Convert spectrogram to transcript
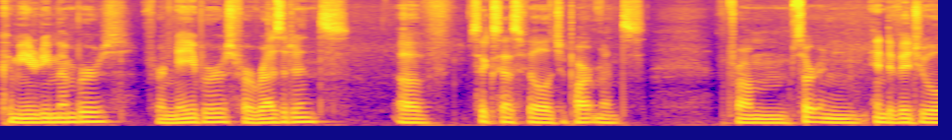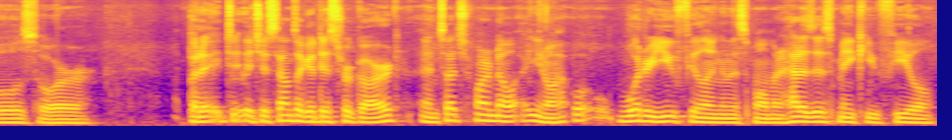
community members, for neighbors, for residents of Success Village apartments from certain individuals or but it, it just sounds like a disregard. And so i just want to know you know what are you feeling in this moment? How does this make you feel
